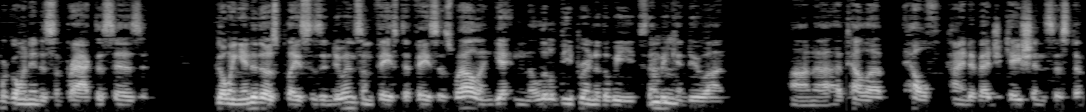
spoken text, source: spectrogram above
we're going into some practices and going into those places and doing some face to face as well, and getting a little deeper into the weeds than mm-hmm. we can do on on a, a telehealth kind of education system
